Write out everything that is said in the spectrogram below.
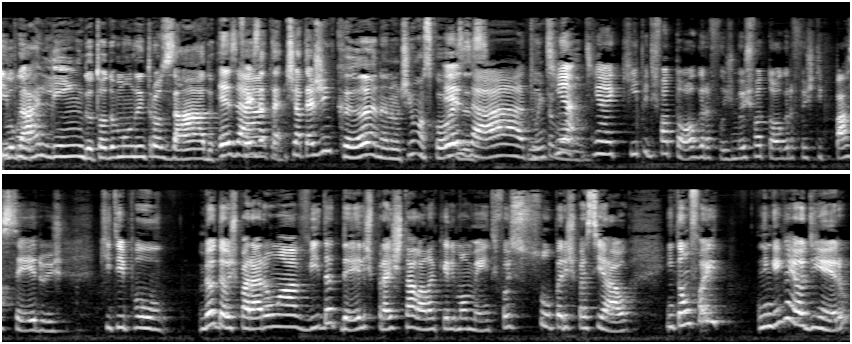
Tipo, Lugar lindo, todo mundo entrosado. Exato. Fez até- tinha até gincana, não tinha umas coisas? Exato. Muito tinha, bom. tinha equipe de fotógrafos, meus fotógrafos, tipo, parceiros, que, tipo, meu Deus, pararam a vida deles pra estar lá naquele momento. Foi super especial. Então foi. Ninguém ganhou dinheiro,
